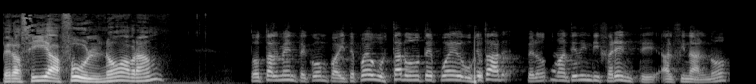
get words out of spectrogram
pero así a full, ¿no, Abraham? Totalmente, compa. Y te puede gustar o no te puede gustar, pero no te mantiene indiferente al final, ¿no?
